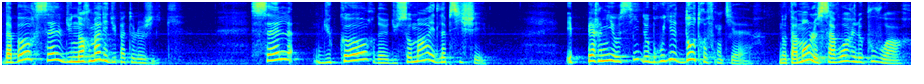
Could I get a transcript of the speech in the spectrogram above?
D'abord, celle du normal et du pathologique, celle du corps, du soma et de la psyché, et permis aussi de brouiller d'autres frontières, notamment le savoir et le pouvoir.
